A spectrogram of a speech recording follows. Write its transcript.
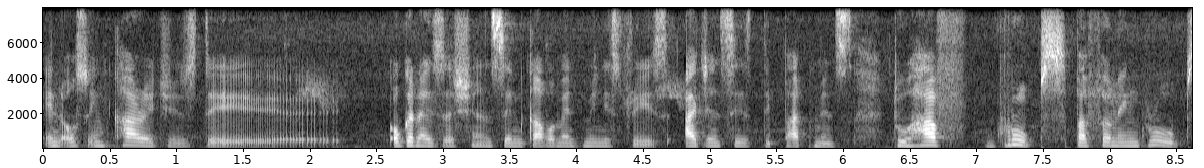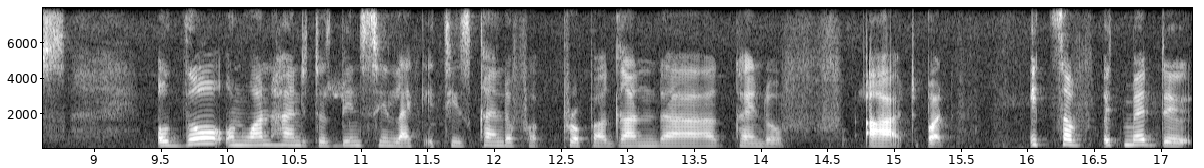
and also encourages the organizations and government ministries, agencies, departments to have groups, performing groups. Although on one hand it has been seen like it is kind of a propaganda kind of art, but it's a, it made the,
